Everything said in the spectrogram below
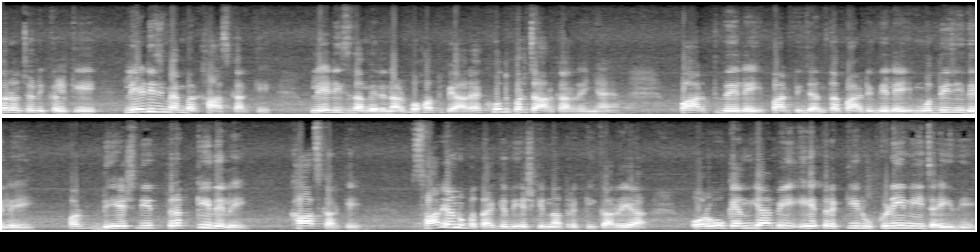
ਘਰੋਂ ਚੋਂ ਨਿਕਲ ਕੇ ਲੇਡੀਜ਼ ਮੈਂਬਰ ਖਾਸ ਕਰਕੇ ਲੇਡੀਜ਼ ਦਾ ਮੇਰੇ ਨਾਲ ਬਹੁਤ ਪਿਆਰ ਹੈ, ਖੁਦ ਪ੍ਰਚਾਰ ਕਰ ਰਹੀਆਂ ਆ ਭਾਰਤ ਦੇ ਲਈ, ਭਾਰਤੀ ਜਨਤਾ ਪਾਰਟੀ ਦੇ ਲਈ, ਮੋਦੀ ਜੀ ਦੇ ਲਈ ਔਰ ਦੇਸ਼ ਦੀ ਤਰੱਕੀ ਦੇ ਲਈ, ਖਾਸ ਕਰਕੇ ਸਾਰਿਆਂ ਨੂੰ ਪਤਾ ਹੈ ਕਿ ਦੇਸ਼ ਕਿੰਨਾ ਤਰੱਕੀ ਕਰ ਰਿਹਾ ਔਰ ਉਹ ਕਹਿੰਦੀਆਂ ਵੀ ਇਹ ਤਰੱਕੀ ਰੁਕਣੀ ਨਹੀਂ ਚਾਹੀਦੀ।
